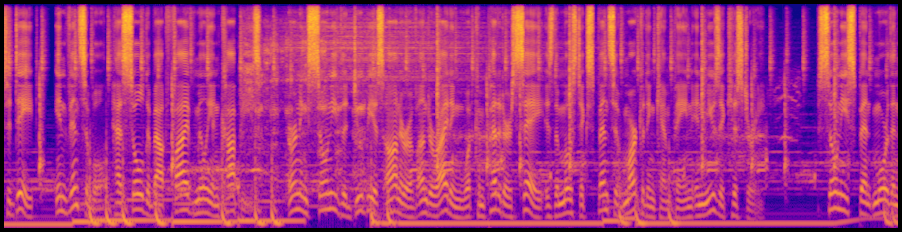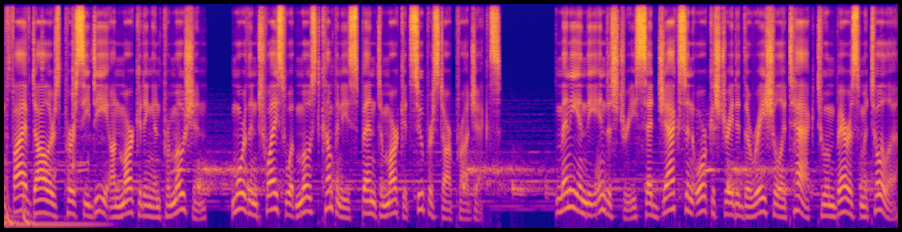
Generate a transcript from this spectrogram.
To date, Invincible has sold about 5 million copies, earning Sony the dubious honor of underwriting what competitors say is the most expensive marketing campaign in music history. Sony spent more than $5 per CD on marketing and promotion, more than twice what most companies spend to market superstar projects. Many in the industry said Jackson orchestrated the racial attack to embarrass Mottola,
